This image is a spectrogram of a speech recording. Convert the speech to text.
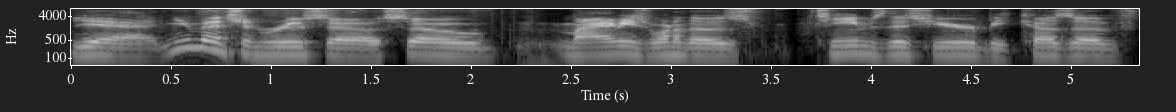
Yeah, you mentioned Rousseau. So Miami's one of those teams this year because of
